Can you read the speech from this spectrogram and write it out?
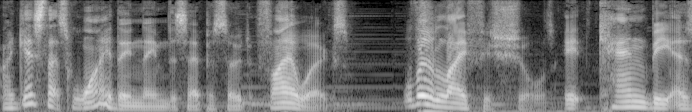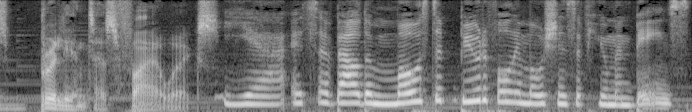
I guess that's why they named this episode Fireworks. Although life is short, it can be as brilliant as fireworks. Yeah, it's about the most beautiful emotions of human beings.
